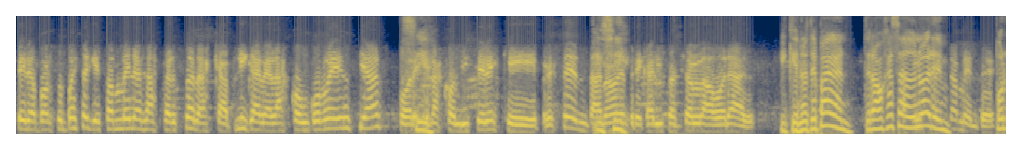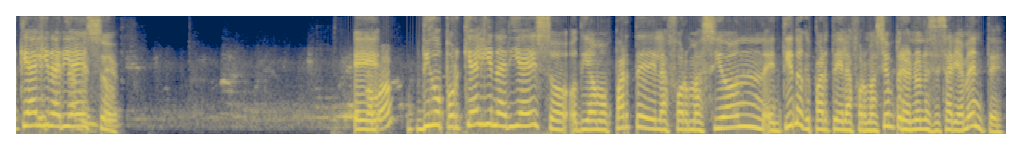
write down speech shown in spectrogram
pero por supuesto que son menos las personas que aplican a las concurrencias por Sí. las condiciones que presentan, ¿no? sí. De precarización laboral. ¿Y que no te pagan? ¿Trabajas a honorem? Exactamente. ¿Por qué alguien haría eso? Eh, ¿Cómo? Digo, ¿por qué alguien haría eso? O, digamos, parte de la formación, entiendo que es parte de la formación, pero no necesariamente.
